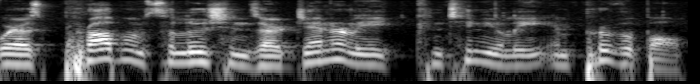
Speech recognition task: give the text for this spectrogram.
whereas problem solutions are generally continually improvable.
